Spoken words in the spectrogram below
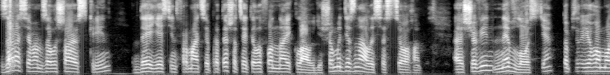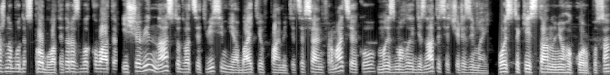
Зараз я вам залишаю скрін, де є інформація про те, що цей телефон на iCloud. Що ми дізналися з цього? Е, Що він не в лості, тобто його можна буде спробувати розблокувати, і що він на 128 ГБ пам'яті. Це вся інформація, яку ми змогли дізнатися через імей. Ось такий стан у нього корпуса,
